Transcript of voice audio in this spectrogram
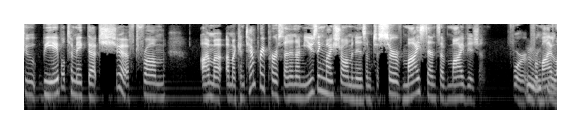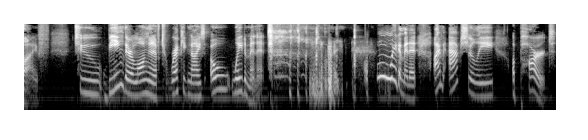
to be able to make that shift from I'm a I'm a contemporary person and I'm using my shamanism to serve my sense of my vision for mm-hmm. for my life to being there long enough to recognize oh wait a minute. Oh, wait a minute. I'm actually a part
